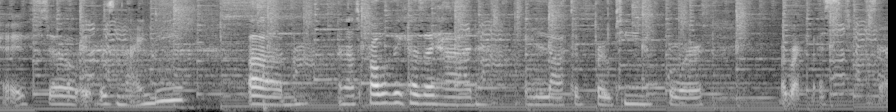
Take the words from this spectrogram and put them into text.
Okay, so it was 90. Um, and that's probably because I had a lot of protein for my breakfast. So,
